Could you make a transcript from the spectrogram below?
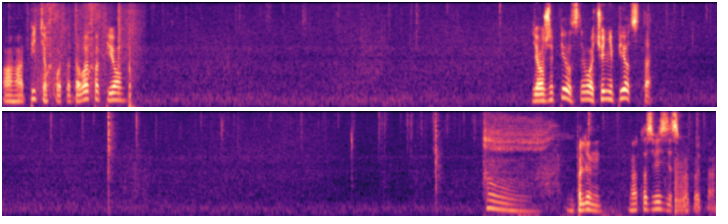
Ага, пить охота. Давай попьем. Я уже пил с него. Че не пьется-то? Блин, ну это звездец какой-то.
